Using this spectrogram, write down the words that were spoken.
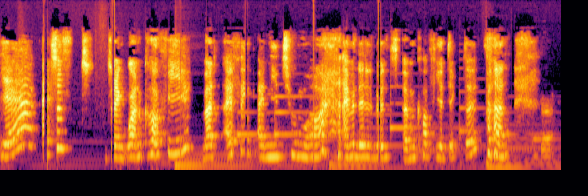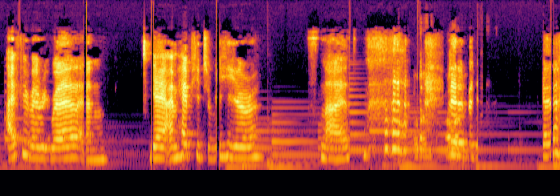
Yeah, I just drank one coffee, but I think I need two more. I'm a little bit um, coffee addicted, but Okay. I feel very well, and yeah, I'm happy to be here. It's nice. I love. I little bit. Yeah.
